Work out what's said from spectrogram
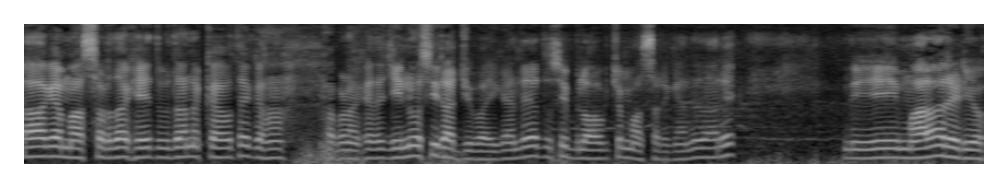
ਆ ਗਿਆ ਮਾਸੜ ਦਾ ਖੇਤ ਉਹਦਾ ਨੱਕਾ ਉਤੇ ਗਾਂ ਆਪਣਾ ਖੇਤ ਜਿਹਨੂੰ ਅਸੀਂ ਰਾਜੂ ਬਾਈ ਕਹਿੰਦੇ ਆ ਤੁਸੀਂ ਬਲੌਗ 'ਚ ਮਾਸੜ ਕਹਿੰਦੇ ਸਾਰੇ ਵੀ ਮਾਰਾ ਰੇਡੀਓ।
